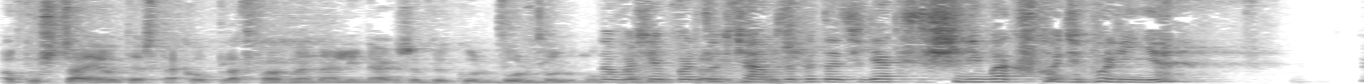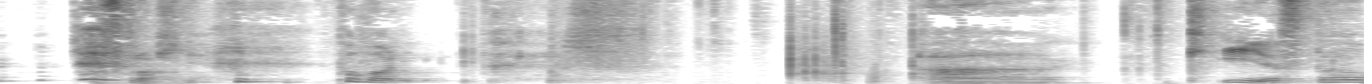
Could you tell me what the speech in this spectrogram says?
Opuszczają też taką platformę na linach, żeby Gulbulbul mógł No właśnie, bardzo chciałam zapytać, jak ślimak wchodzi po linie? Ostrożnie. Powoli. A i jest to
